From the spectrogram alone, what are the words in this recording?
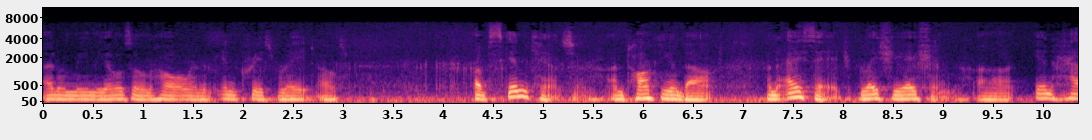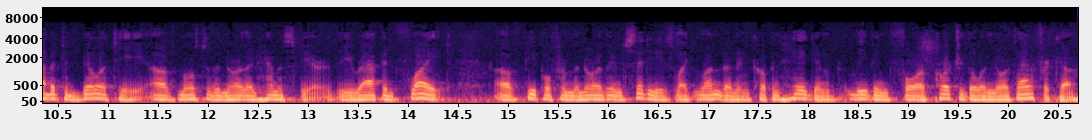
I don't mean the ozone hole and an increased rate of of skin cancer. I'm talking about an ice age, glaciation, uh, inhabitability of most of the northern hemisphere, the rapid flight of people from the northern cities like London and Copenhagen leaving for Portugal and North Africa.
